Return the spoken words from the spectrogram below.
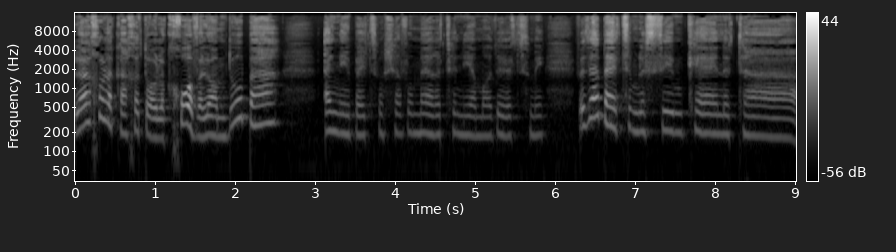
לא יכלו לקחת או לקחו אבל לא עמדו בה, אני בעצם עכשיו אומרת אני אעמוד על עצמי. וזה בעצם לשים, כן, את ה...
